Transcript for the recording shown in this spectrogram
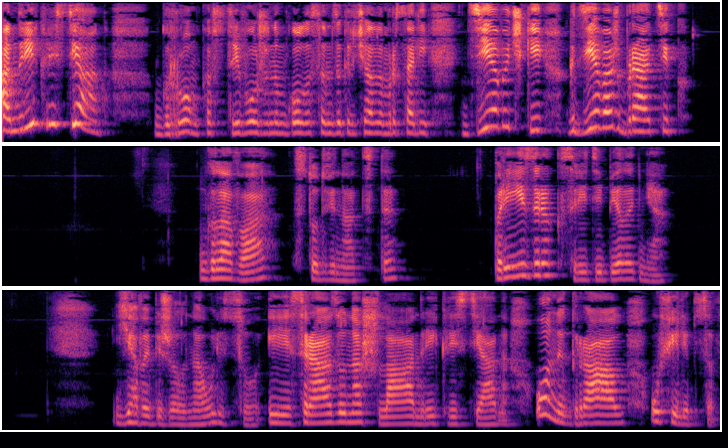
«Анри Кристиан!» Громко встревоженным голосом закричала Марсали. «Девочки, где ваш братик?» Глава 112. Призрак среди бела дня. Я выбежала на улицу и сразу нашла Анри Кристиана. Он играл у Филипсов,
